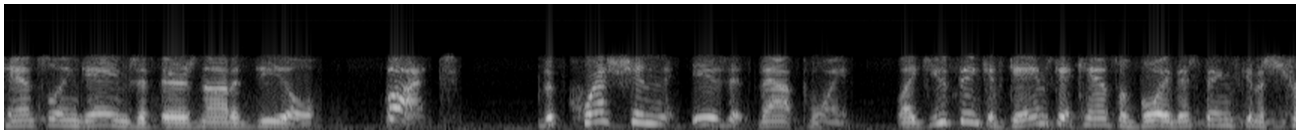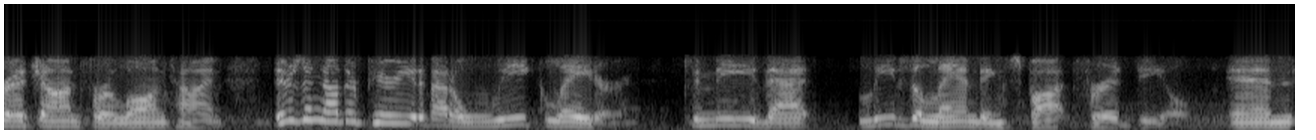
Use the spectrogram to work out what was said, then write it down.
canceling games if there's not a deal. But the question is at that point, like you think if games get canceled, boy, this thing's going to stretch on for a long time. There's another period about a week later to me that leaves a landing spot for a deal. And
